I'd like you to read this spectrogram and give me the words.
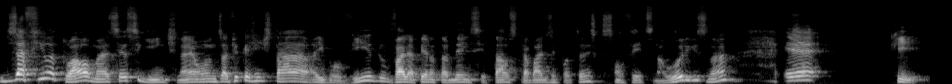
O desafio atual, mas é o seguinte, né? É um desafio que a gente está envolvido, vale a pena também citar os trabalhos importantes que são feitos na URGS, né? É que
